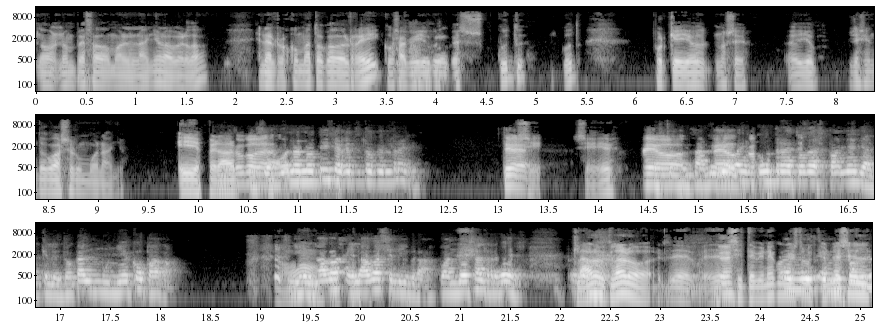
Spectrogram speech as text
no, no he empezado mal el año, la verdad. En el roscón me ha tocado el rey, cosa que yo creo que es good, good, porque yo, no sé, eh, yo, siento que va a ser un buen año. Y esperar, pues, es buena noticia que te toque el rey. Te- sí, sí, Es que pero, mi familia pero- va en contra de toda España y al que le toca el muñeco paga. Y el haba se libra, cuando es al revés. claro, claro, eh, eh, si te viene con instrucciones, el,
